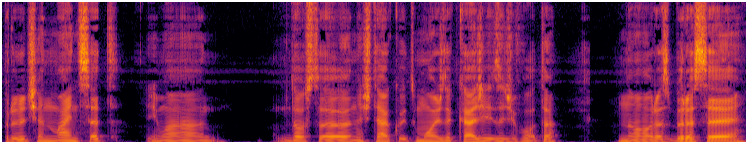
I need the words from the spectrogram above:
приличен майндсет. Има доста неща, които може да каже и за живота. Но разбира се,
